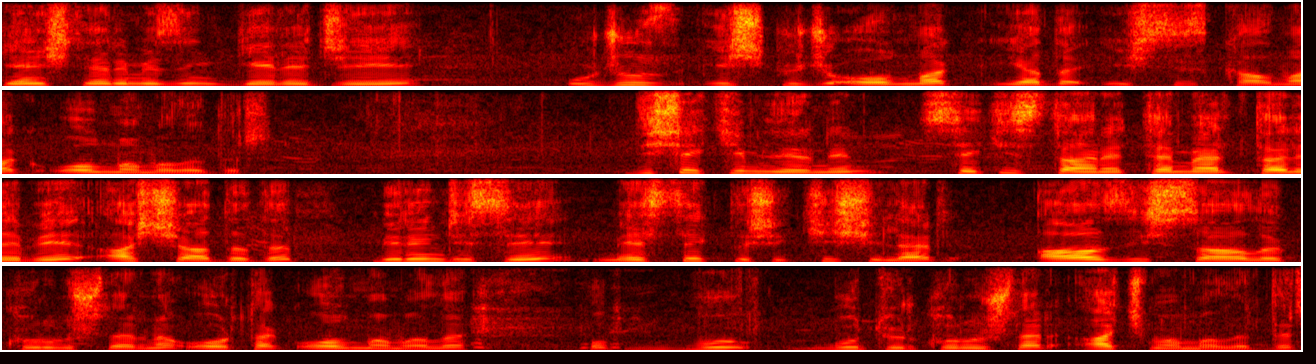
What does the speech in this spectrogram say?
gençlerimizin geleceği ucuz iş gücü olmak ya da işsiz kalmak olmamalıdır. Diş hekimlerinin 8 tane temel talebi aşağıdadır. Birincisi meslek dışı kişiler ağız diş sağlığı kuruluşlarına ortak olmamalı. Bu, bu tür kuruluşlar açmamalıdır.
